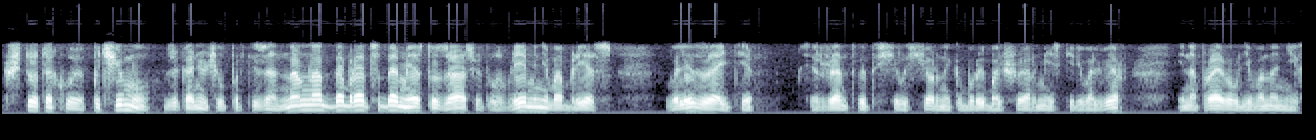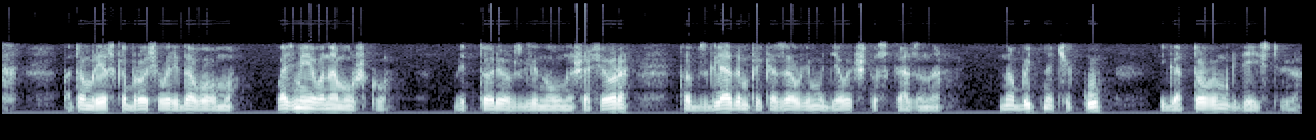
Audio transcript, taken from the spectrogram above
«Что такое? Почему?» — законючил партизан. «Нам надо добраться до места засветло. Времени в обрез. Вылезайте!» Сержант вытащил из черной кобуры большой армейский револьвер и направил его на них. Потом резко бросил рядовому. Возьми его на мушку». Викторио взглянул на шофера. Тот взглядом приказал ему делать, что сказано. Но быть начеку и готовым к действию.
